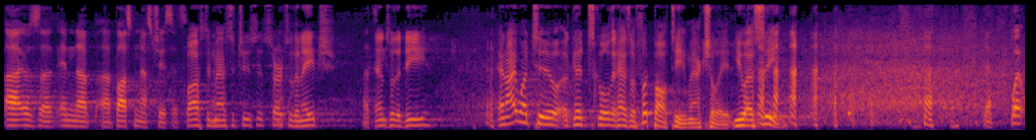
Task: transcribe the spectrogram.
Uh, it was uh, in uh, uh, Boston, Massachusetts. Boston, Massachusetts starts with an H, ends with a D. and I went to a good school that has a football team, actually, at USC. yeah. Well,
